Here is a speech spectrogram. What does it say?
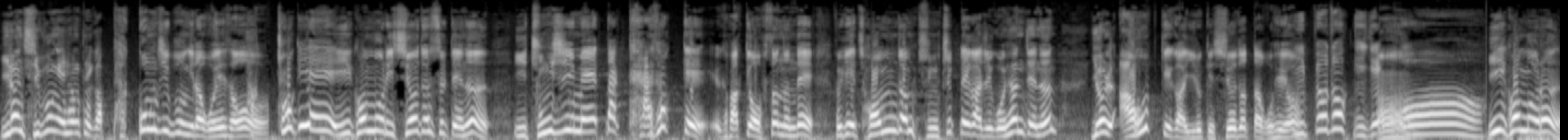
이런 지붕의 형태가 박공지붕이라고 해서 초기에 이 건물이 지어졌을 때는 이 중심에 딱 다섯 개밖에 없었는데 그게 점점 중축돼가지고 현재는 19개가 이렇게 지어졌다고 해요. 이 뾰족 이게 어. 어. 이 건물은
